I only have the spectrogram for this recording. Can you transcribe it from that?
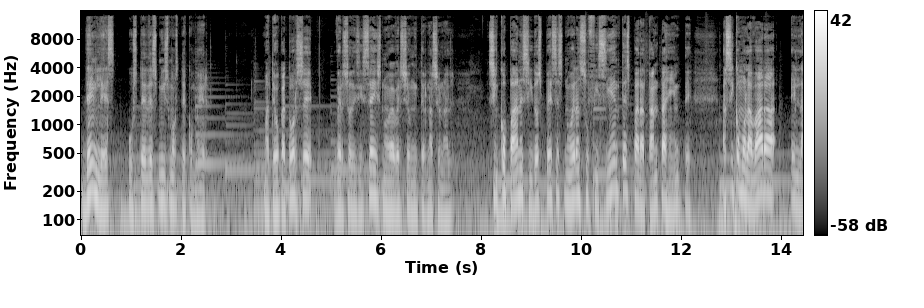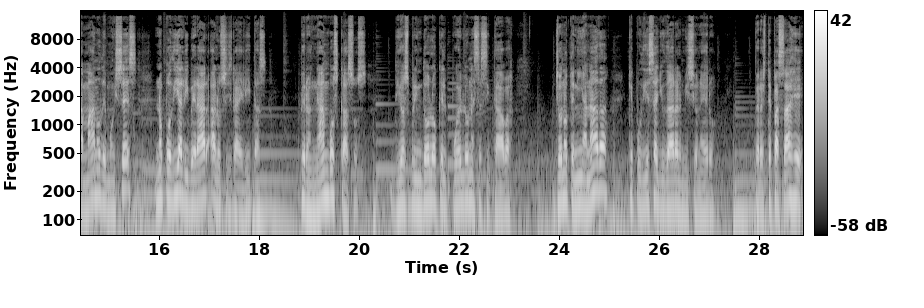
denles ustedes mismos de comer. Mateo 14, verso 16, nueva versión internacional. Cinco panes y dos peces no eran suficientes para tanta gente, así como la vara en la mano de Moisés no podía liberar a los israelitas. Pero en ambos casos, Dios brindó lo que el pueblo necesitaba. Yo no tenía nada que pudiese ayudar al misionero. Pero este pasaje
